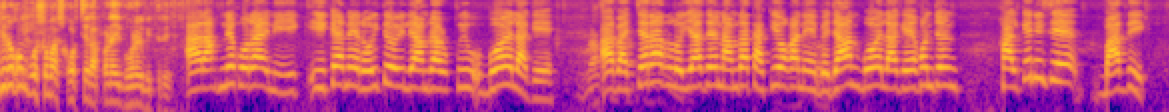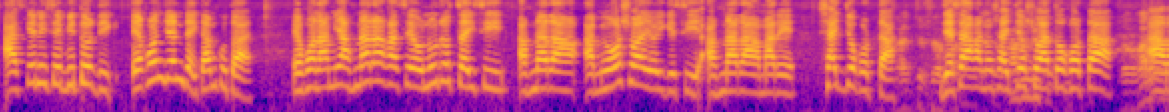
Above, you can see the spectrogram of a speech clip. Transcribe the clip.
কীরকম বসবাস করছেন আপনারা এই ঘরের ভিতরে? আর আপনি করাইনি এখানে রইতে হইলে আমরা বয় লাগে। আর বাচ্চারা লইয়া যেন আমরা থাকি ওখানে, বেজান বয় লাগে। এখন যেন কালকে নিচে বাদ দিক, আজকে নিচে ভিতর দিক, এখন যেন যাইতাম কোথায়? এখন আমি আপনারা কাছে অনুরোধ চাইছি, আপনারা, আমি অসহায় হয়ে গেছি, আপনারা আমারে সাহায্য করতা যেসা কানো সাহায্য সোয়াতো করতা আর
